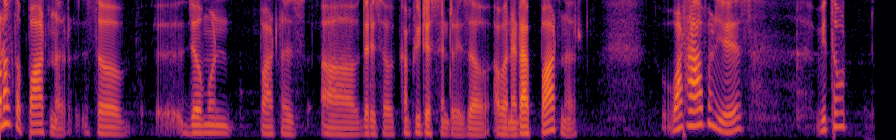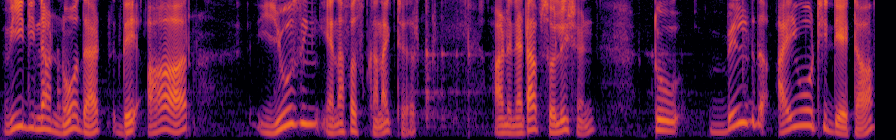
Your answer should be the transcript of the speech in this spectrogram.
one of the partners, the uh, German partners, uh, there is a computer center, is a, our NetApp partner. What happened is, without we did not know that they are using NFS connector and NetApp solution to build the IoT data.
